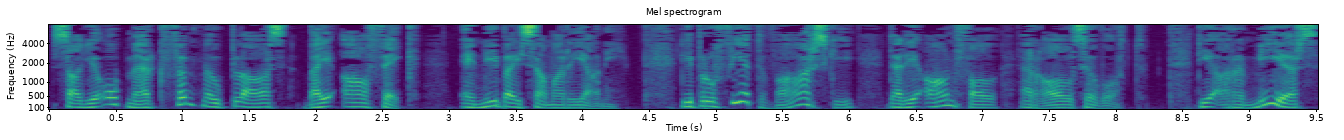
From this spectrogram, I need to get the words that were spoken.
sal jy opmerk vind nou plaas by Afek en nie by Samaria nie. Die profeet waarsku dat die aanval herhaal sou word. Die Arameërs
